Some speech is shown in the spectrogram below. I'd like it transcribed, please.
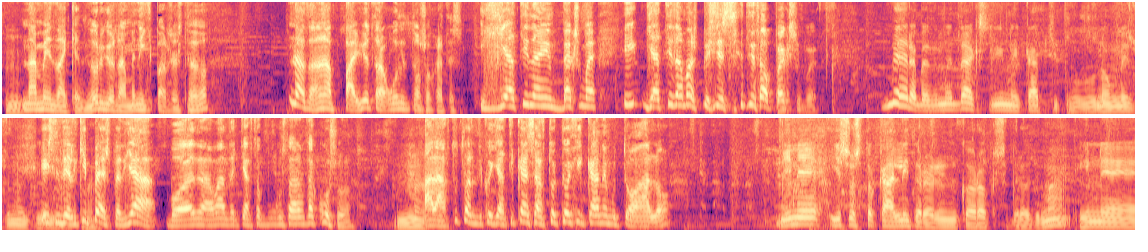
Να μην ήταν καινούριο, να μην έχει παρουσιαστεί εδώ. Να ήταν ένα παλιό τραγούδι των Σοκρατές. Γιατί να μην παίξουμε ή γιατί να μας πεις εσύ τι θα παίξουμε; Ναι ρε παιδί μου, εντάξει, είναι κάποιοι που νομίζουν ότι... Ή στην τελική πες παιδιά, μπορείτε να βάλετε και αυτό που γουστάρω να τα ακούσω. Ναι. Αλλά αυτό το αρνητικό γιατί κάνεις αυτό και όχι κάνε μου το άλλο. Είναι ίσως το καλύτερο ελληνικό ροκ συγκρότημα. Είναι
